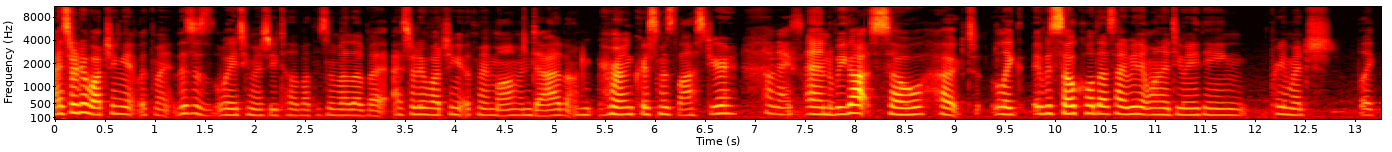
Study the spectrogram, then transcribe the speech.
I started watching it with my this is way too much detail about this novela, but I started watching it with my mom and dad on around Christmas last year Oh, nice. and we got so hooked. Like it was so cold outside, we didn't want to do anything pretty much like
